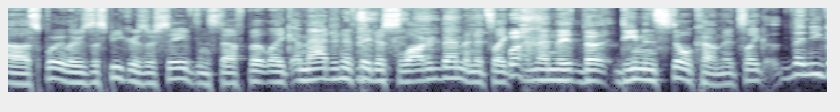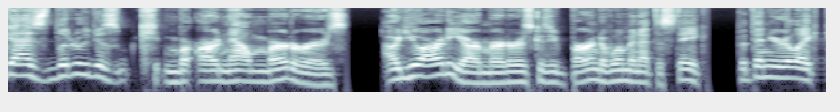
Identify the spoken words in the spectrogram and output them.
uh spoilers, the speakers are saved and stuff, but like, imagine if they just slaughtered them, and it's like, Well- and then the, the demons still come. It's like, then you guys literally just are now murderers or you already are murderers because you burned a woman at the stake, but then you're like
